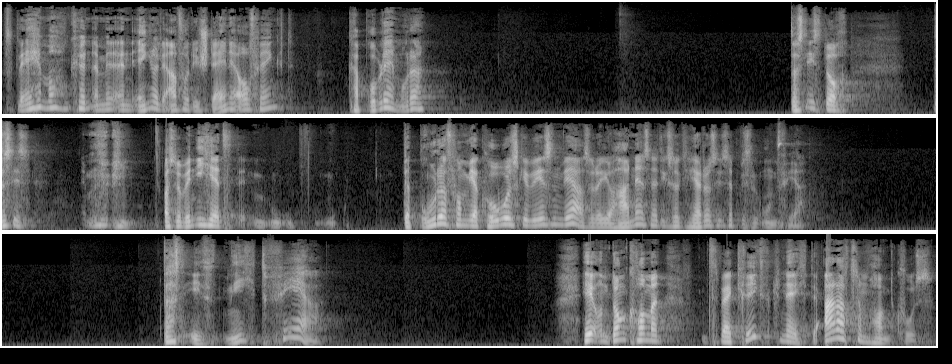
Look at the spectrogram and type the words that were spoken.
das Gleiche machen können mit einem Engel, der einfach die Steine aufhängt? Kein Problem, oder? Das ist doch, das ist, also wenn ich jetzt der Bruder vom Jakobus gewesen wäre, also der Johannes, hätte ich gesagt, Herr, das ist ein bisschen unfair. Das ist nicht fair. Hey, und dann kommen zwei Kriegsknechte, auch noch zum Handkuss.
